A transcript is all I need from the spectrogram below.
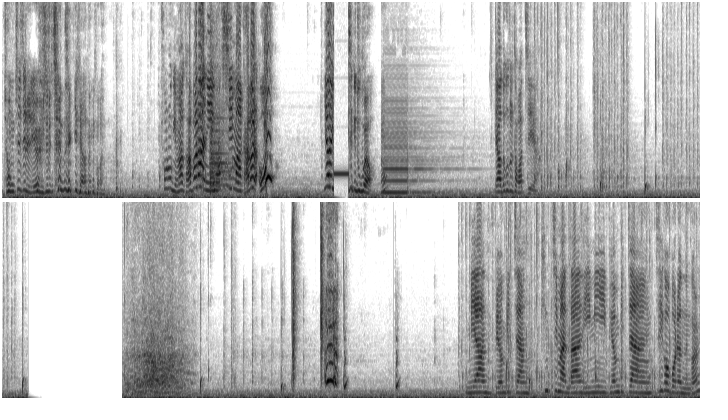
정치질 리얼 실체들이라는 건 초록이마 가봐라니 확시마 가봐라 어? 야이 새끼 누구야? 어? 야 너희들 다 봤지? 미안 변비짱 킹지만 난 이미 변비짱 찍어버렸는걸?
